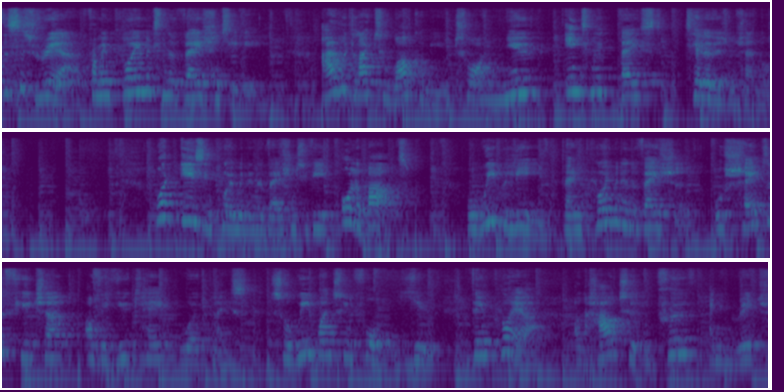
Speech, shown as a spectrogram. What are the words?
this is Ria from Employment Innovation TV. I would like to welcome you to our new internet-based television channel. What is Employment Innovation TV all about? Well, we believe that employment innovation will shape the future of the UK workplace. So we want to inform you, the employer, on how to improve and enrich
